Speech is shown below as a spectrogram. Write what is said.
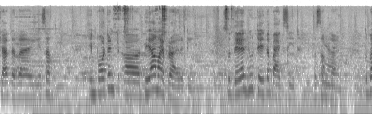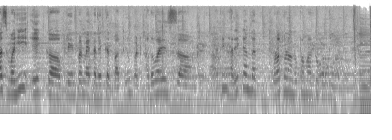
क्या कर रहा है ये सब important they are my priority so there you take a back seat for some time तो बस वही एक प्लेन पर मैं कनेक्ट कर पाती हूँ बट अदरवाइज़ आई थिंक हर एक के अंदर थोड़ा थोड़ा अनुपमा तो होगी।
